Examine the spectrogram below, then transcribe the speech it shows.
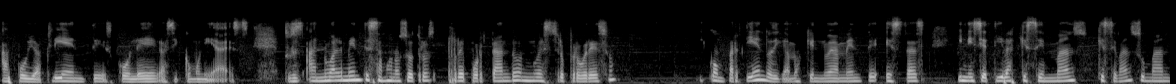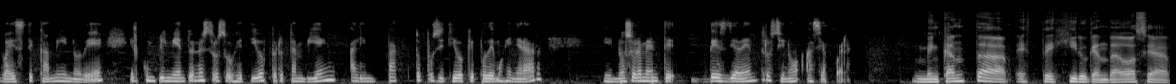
apoyo a clientes, colegas y comunidades. Entonces, anualmente estamos nosotros reportando nuestro progreso compartiendo, digamos que nuevamente estas iniciativas que se, man, que se van sumando a este camino de el cumplimiento de nuestros objetivos, pero también al impacto positivo que podemos generar, y eh, no solamente desde adentro, sino hacia afuera. Me encanta este giro que han dado hacia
